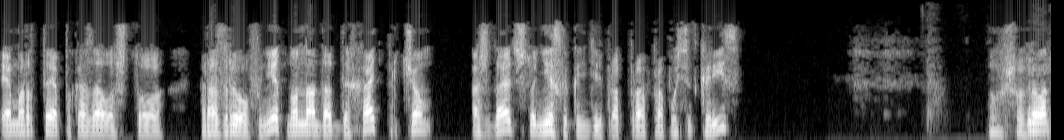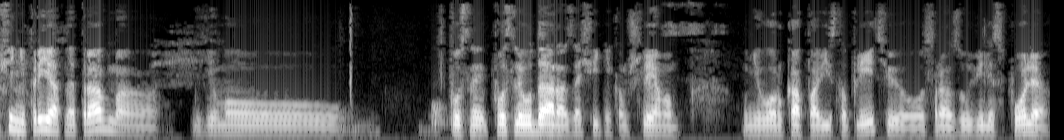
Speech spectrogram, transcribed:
Э, МРТ показало, что разрывов нет, но надо отдыхать, причем ожидают, что несколько недель про про пропустит Крис. Ну, что ну вообще неприятная травма. Ему после, после удара защитником шлемом у него рука повисла плетью, его сразу увели с поля.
